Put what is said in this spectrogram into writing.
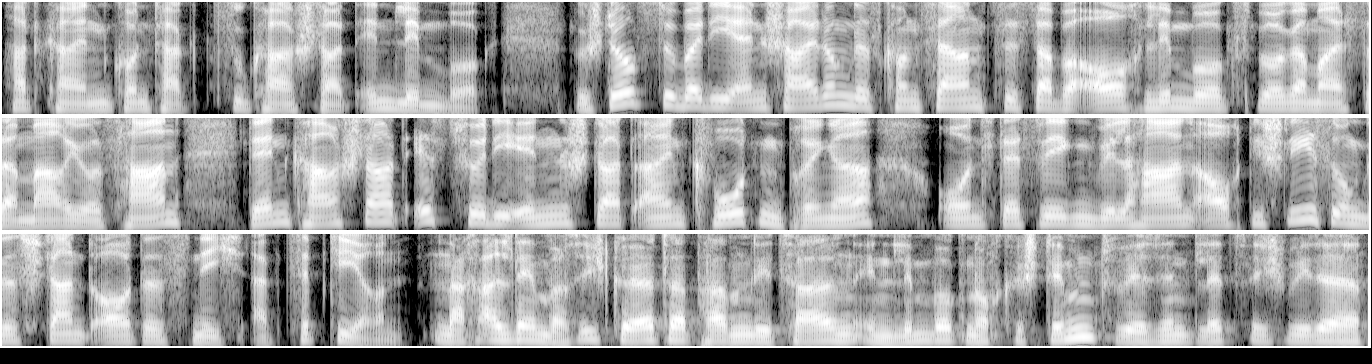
hat keinen Kontakt zu Karstadt in Limburg. Bestürzt über die Entscheidung des Konzerns ist aber auch Limburgs Bürgermeister Marius Hahn, denn Karstadt ist für die Innenstadt ein Quotenbringer und deswegen will Hahn auch die Schließung des Standortes nicht akzeptieren. Nach all dem, was ich gehört habe, haben die Zahlen in Limburg noch gestimmt. Wir sind letztlich wieder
